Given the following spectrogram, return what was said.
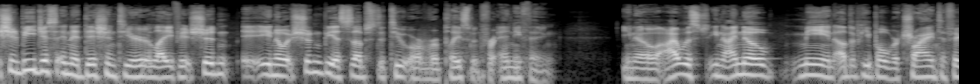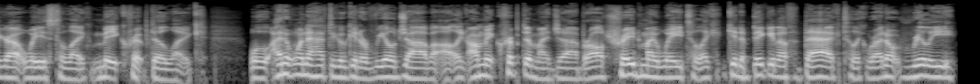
it should be just an addition to your life. It shouldn't eh, you know, it shouldn't be a substitute or a replacement for anything you know, I was, you know, I know me and other people were trying to figure out ways to like make crypto like, well, I don't want to have to go get a real job. I'll, like, I'll make crypto my job, or I'll trade my way to like get a big enough bag to like where I don't really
